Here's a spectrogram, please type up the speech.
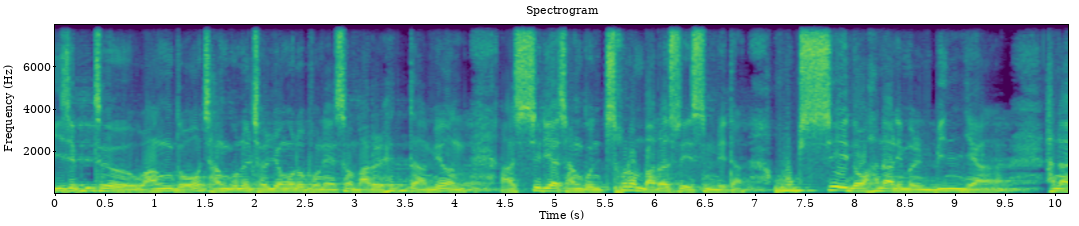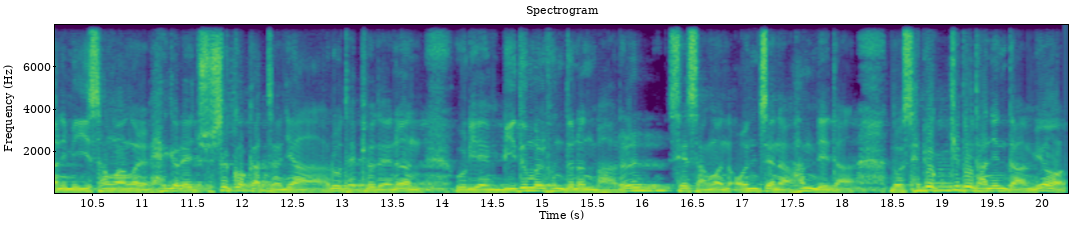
이집트 왕도 장군을 전령으로 보내서 말을 했다면 아시리아 장군처럼 말할 수 있습니다. 혹시 너 하나님을 믿냐? 하나님이 이 상황을 해결해 주실 것 같으냐로 대표되는 우리의 믿음을 흔드는 말을 세상은 언제나 합니다. 너 새벽 기도 다닌다며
